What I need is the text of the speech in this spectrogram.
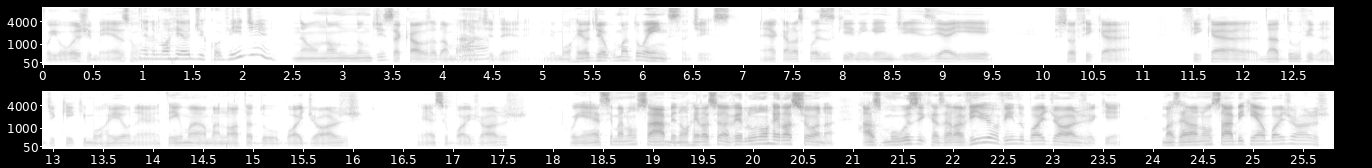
foi hoje mesmo. Ele a- morreu de Covid? Não, não, não diz a causa da morte Ah. dele. Ele morreu de alguma doença, diz. né? Aquelas coisas que ninguém diz e aí a pessoa fica fica na dúvida de que que morreu, né? Tem uma, uma nota do Boy George. Conhece o Boy George? Conhece, mas não sabe, não relaciona. A Velu não relaciona as músicas, ela vive ouvindo Boy George aqui, mas ela não sabe quem é o Boy George.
